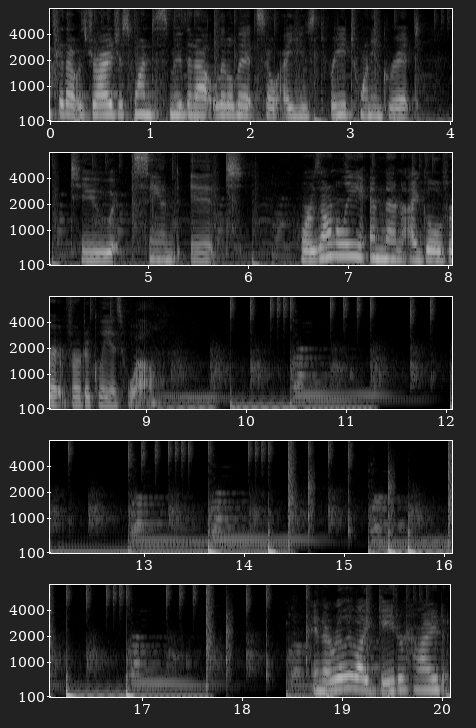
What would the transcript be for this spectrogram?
After that was dry, I just wanted to smooth it out a little bit, so I used 320 grit to sand it horizontally, and then I go over it vertically as well. And I really like gator hide,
